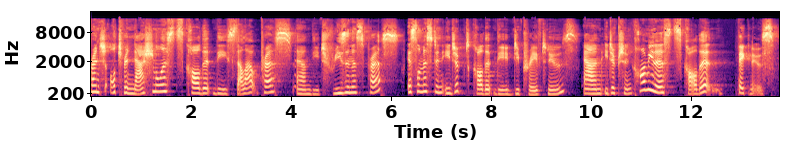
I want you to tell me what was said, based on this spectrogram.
French ultranationalists called it the sellout press and the treasonous press. Islamists in Egypt called it the depraved news, and Egyptian communists called it fake news.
